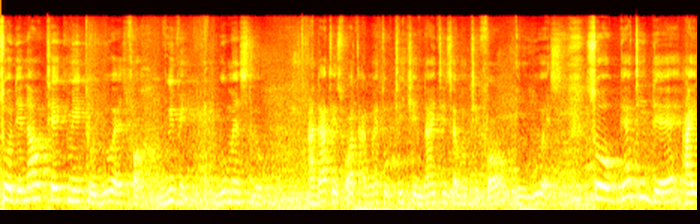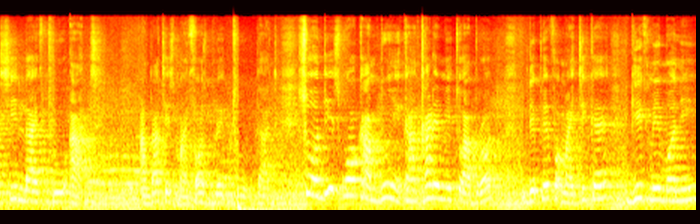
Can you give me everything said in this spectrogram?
So they now take me to US for weaving, women's loom. And that is what I went to teach in 1974 in US. So getting there, I see life through art. And that is my first breakthrough that. So this work I'm doing can carry me to abroad. They pay for my ticket, give me money.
